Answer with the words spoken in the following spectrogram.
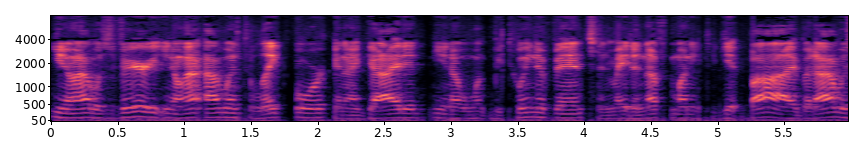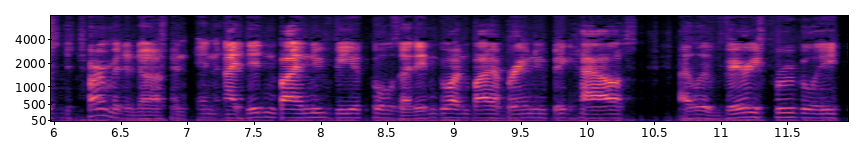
you know, I was very, you know, I, I went to Lake Fork and I guided, you know, went between events and made enough money to get by, but I was determined enough and, and I didn't buy new vehicles. I didn't go out and buy a brand new big house. I lived very frugally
